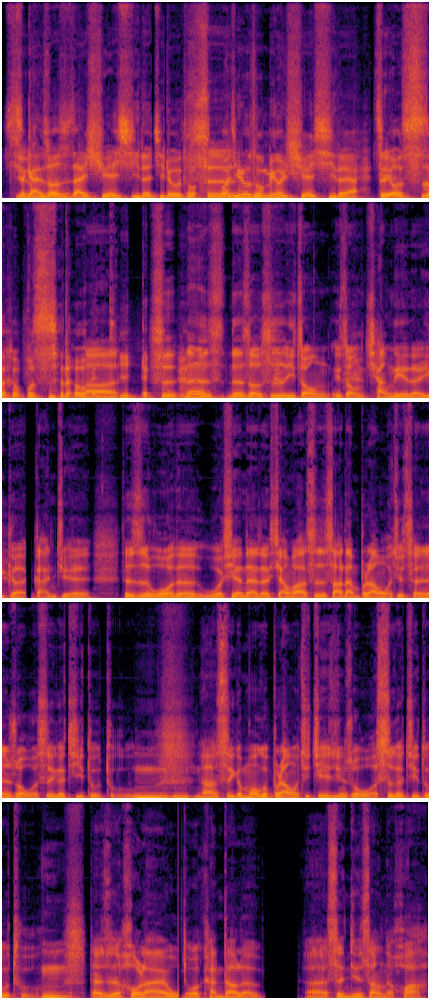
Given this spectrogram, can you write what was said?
只敢说是在学习的基督徒。是，我基督徒没有学习的呀，只有是和不是的问题。是，那那时候是一种 一种强烈的一个感觉，这是我的我现在的想法是，撒旦不让我去承认说我是一个基督徒，嗯，啊，是一个魔鬼不让我去接近说我是个基督徒，嗯，但是后来我看到了呃圣经上的话。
